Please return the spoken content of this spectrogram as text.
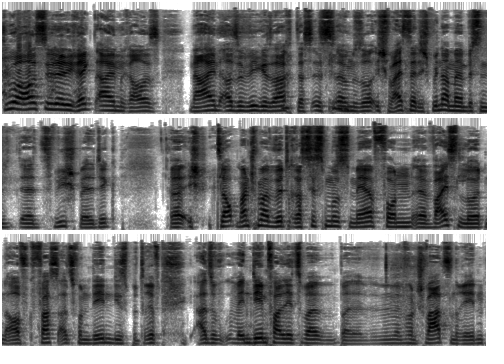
du haust wieder direkt einen raus. Nein, also wie gesagt, das ist ähm, so, ich weiß nicht, ich bin da mal ein bisschen äh, zwiespältig. Äh, ich glaube, manchmal wird Rassismus mehr von äh, weißen Leuten aufgefasst, als von denen, die es betrifft. Also in dem Fall jetzt bei, bei wenn wir von Schwarzen reden,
